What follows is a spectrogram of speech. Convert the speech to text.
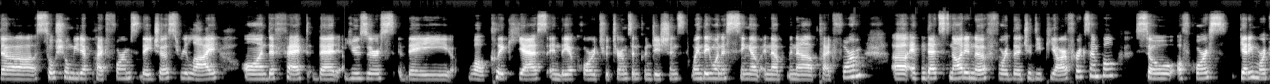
the social media platforms they just rely on the fact that users they well click yes and they accord to terms and conditions when they want to sing up in a, in a platform uh, and that's not enough for the gdpr for example so of course getting more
